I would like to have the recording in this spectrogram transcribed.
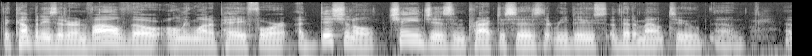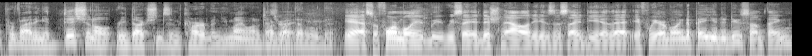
The companies that are involved, though, only want to pay for additional changes in practices that reduce, that amount to um, uh, providing additional reductions in carbon. You might want to talk about that a little bit. Yeah, so formally we, we say additionality is this idea that if we are going to pay you to do something,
